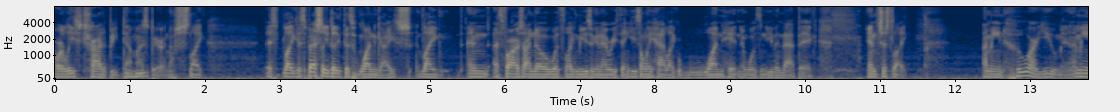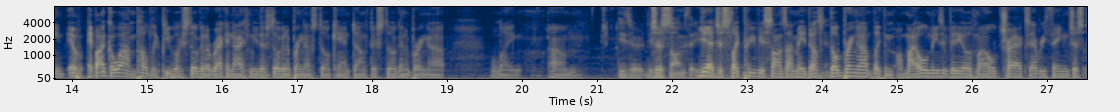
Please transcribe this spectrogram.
or at least try to beat down my Mhm. spirit. And I'm just like, it's like especially like this one guy, like, and as far as I know, with like music and everything, he's only had like one hit and it wasn't even that big. And it's just like, I mean, who are you, man? I mean, if if I go out in public, people are still gonna recognize me. They're still gonna bring up "Still Can't Dunk." They're still gonna bring up, like, um, These are these Just- are songs that you yeah, know. just like previous songs I made. They'll Yeah. they'll bring up like the, my old music videos, my old tracks, everything. Just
